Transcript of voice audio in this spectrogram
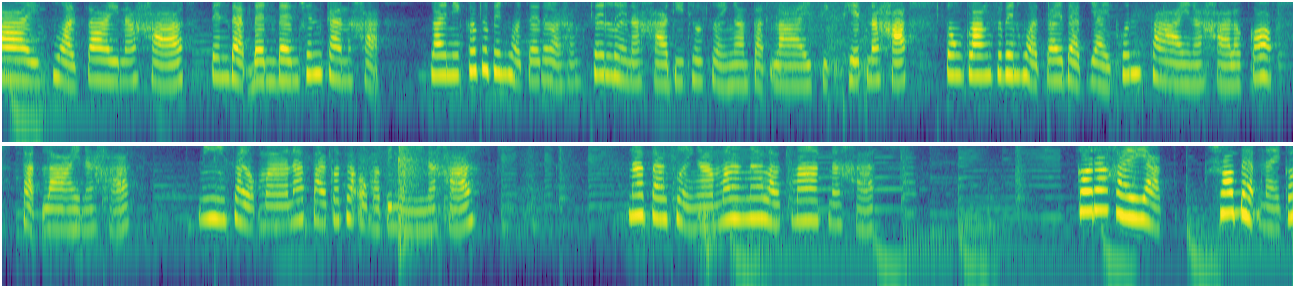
ลายหัวใจนะคะ เป็นแบบแบนๆเช่นกันค่ะ ลายนี้ก็จะเป็นหัวใจตลอดทั้งเส้นเลยนะคะ ดีเทลสวยงามตัดลายจิกเพชรนะคะ ตรงกลางจะเป็นหัวใจแบบใหญ่พ่นทรายนะคะ แล้วก็ตัดลายนะคะ นี่ใส่ออกมาหน้าตาก็จะออกมาเป็นอย่างนี้นะคะ หน้าตาสวยงามมากน่ารักมากนะคะ ก็ถ้าใครอยาก ชอบแบบไหนก็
